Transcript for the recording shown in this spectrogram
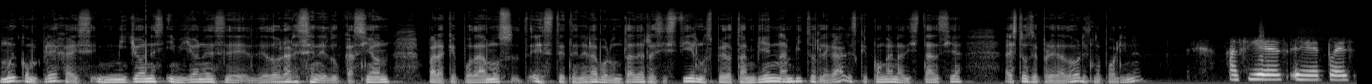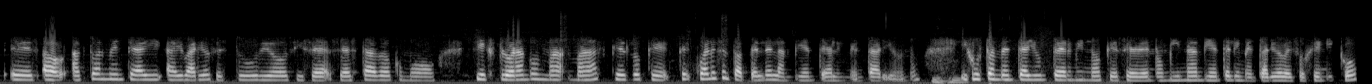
muy compleja, es millones y millones de, dólares en educación para que podamos este, tener la voluntad de resistirnos, pero también ámbitos legales que pongan a distancia a estos depredadores, ¿no, Paulina? Así es, eh, pues es, actualmente hay, hay varios estudios y se, se ha estado como sí explorando más, más qué es lo que, cuál es el papel del ambiente alimentario, ¿no? Y justamente hay un término que se denomina ambiente alimentario besogénico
